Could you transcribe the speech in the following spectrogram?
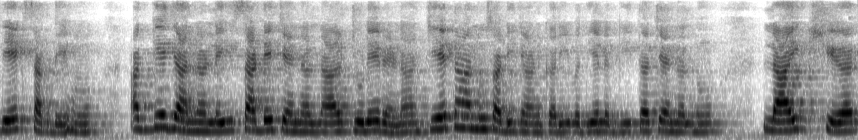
ਦੇਖ ਸਕਦੇ ਹੋ ਅੱਗੇ ਜਾਣਨ ਲਈ ਸਾਡੇ ਚੈਨਲ ਨਾਲ ਜੁੜੇ ਰਹਿਣਾ। ਜੇ ਤੁਹਾਨੂੰ ਸਾਡੀ ਜਾਣਕਾਰੀ ਵਧੀਆ ਲੱਗੀ ਤਾਂ ਚੈਨਲ ਨੂੰ ਲਾਈਕ, ਸ਼ੇਅਰ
